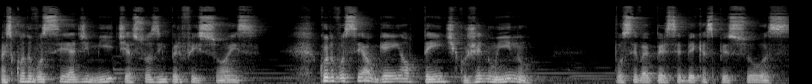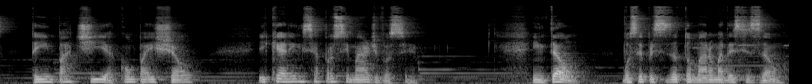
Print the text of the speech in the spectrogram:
Mas quando você admite as suas imperfeições, quando você é alguém autêntico, genuíno, você vai perceber que as pessoas têm empatia, compaixão e querem se aproximar de você. Então, você precisa tomar uma decisão.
